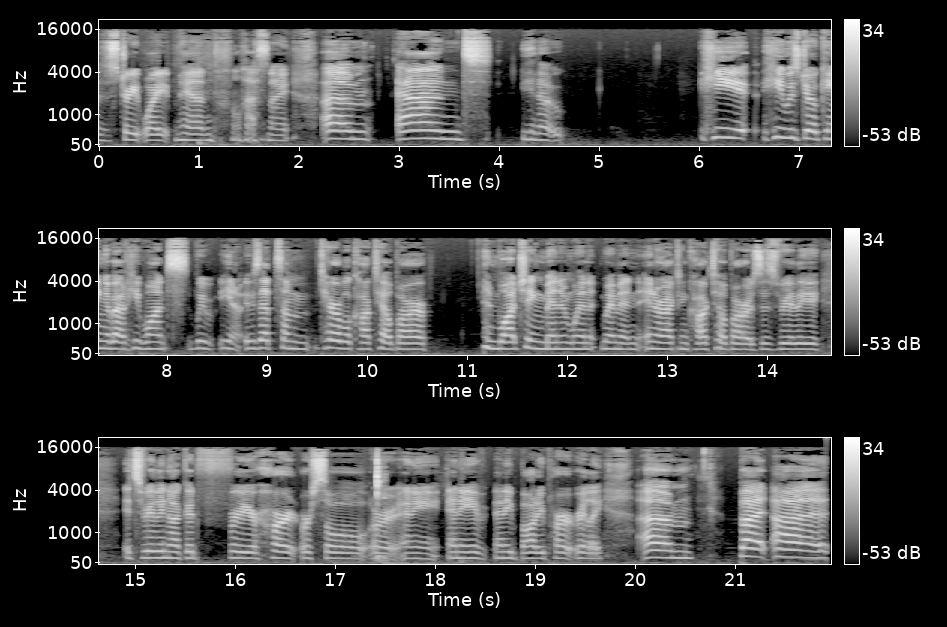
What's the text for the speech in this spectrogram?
a straight white man last night, um, and you know, he he was joking about he wants we you know it was at some terrible cocktail bar and watching men and win- women interact in cocktail bars is really it's really not good for your heart or soul or any any any body part really um, but uh,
